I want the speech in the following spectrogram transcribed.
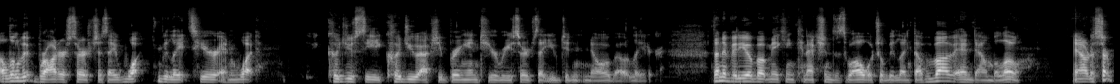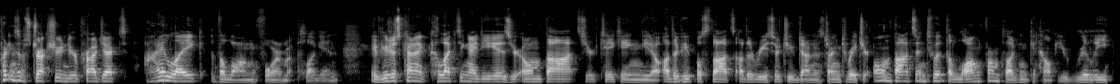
a little bit broader search to say what relates here and what could you see, could you actually bring into your research that you didn't know about later. I've done a video about making connections as well, which will be linked up above and down below. Now to start putting some structure into your project, I like the long form plugin. If you're just kind of collecting ideas, your own thoughts, you're taking you know other people's thoughts, other research you've done and starting to write your own thoughts into it, the long form plugin can help you really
